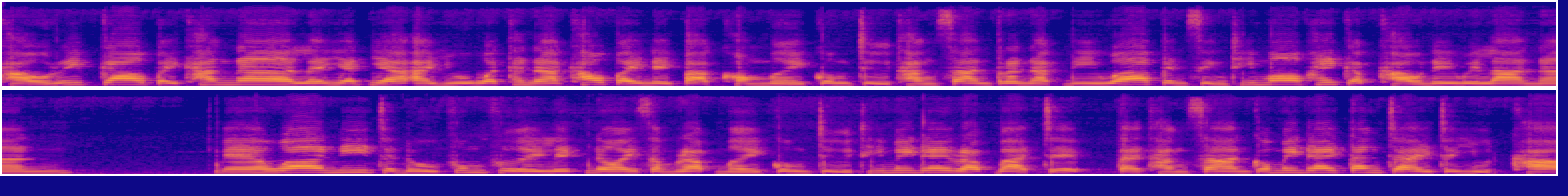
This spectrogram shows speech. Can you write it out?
เขารีบก้าวไปข้างหน้าและยัดยาอายุวัฒนาเข้าไปในปากของเหมยกงจือถังซานตระหนักดีว่าเป็นสิ่งที่มอบให้กับเขาในเวลานั้น แม้ว่านี่จะดูฟุ่มเฟือยเล็กน้อยสำหรับเหมยกงจือที่ไม่ได้รับบาดเจ็บ แต่ถังซานก็ไม่ได้ตั้งใจจะหยุดเขา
